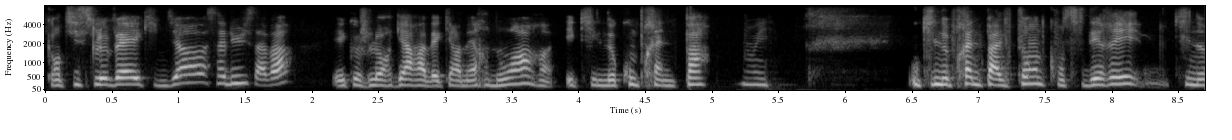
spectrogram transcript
quand il se levait et qu'il me dit ah, salut, ça va? Et que je le regarde avec un air noir et qu'il ne comprenne pas. Oui ou qu'ils ne prennent pas le temps de considérer qu'ils ne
